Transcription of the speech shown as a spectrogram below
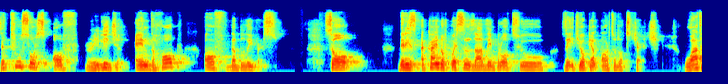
the true source of religion and the hope of the believers. So there is a kind of questions that they brought to the Ethiopian Orthodox Church. What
